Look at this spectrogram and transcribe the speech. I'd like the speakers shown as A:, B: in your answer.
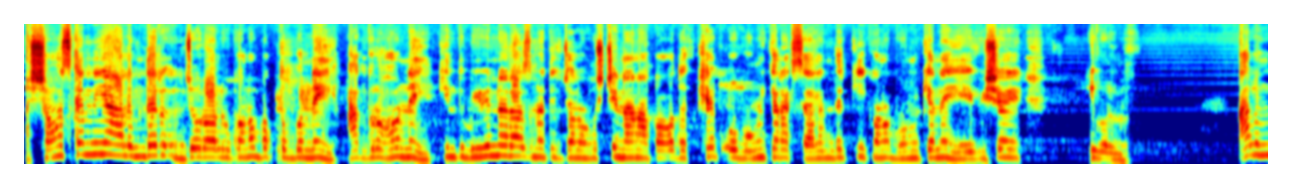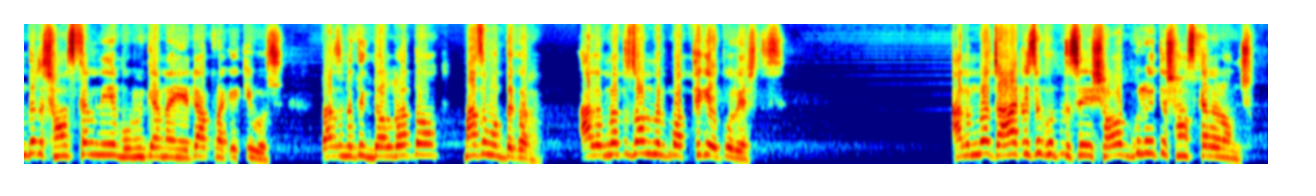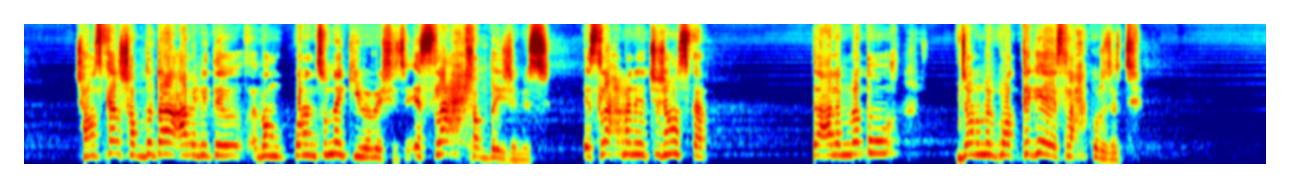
A: সংস্কার নিয়ে আলেমদের জোরালো কোনো বক্তব্য নেই, আগ্রহ নেই, কিন্তু বিভিন্ন রাজনৈতিক জনগোষ্ঠী নানা পদক্ষেপ ও ভূমিকা রাখছে। আলেমদের কি কোনো ভূমিকা নেই? এই বিষয়ে কি বলব? আলেমদের সংস্কার নিয়ে ভূমিকা নাই, এটা আপনাকে কি বলছে? রাজনৈতিক দলরা তো মাঝে মধ্যে করে। আলেমরা তো জন্মের পর থেকে করে আসতেছে। আলেমরা যা কিছু করতেছে সবগুলোই তো সংস্কারের অংশ। সংস্কার শব্দটা আরবিতে এবং কোরআন সুন্নায় কীভাবে এসেছে? ইসলাহ শব্দ হিসেবে এসেছে। ইসলাহ মানে হচ্ছে সংস্কার। তো আলেমরা তো জন্মের পর থেকে ইসলাহ করে যাচ্ছে।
